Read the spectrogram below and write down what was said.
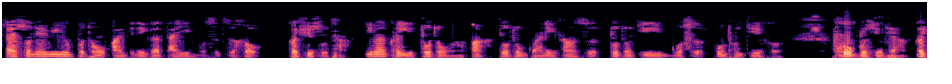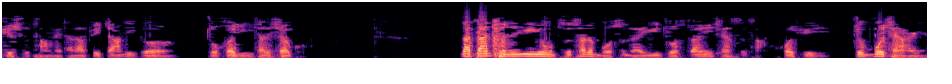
在熟练运用不同环境的一个单一模式之后，各取所长，一般可以多种文化、多种管理方式、多种经营模式共同结合，互补协调，各取所长，来达到最佳的一个组合营销的效果。那单纯的运用直销的模式来运作专业线市场，或许就目前而言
